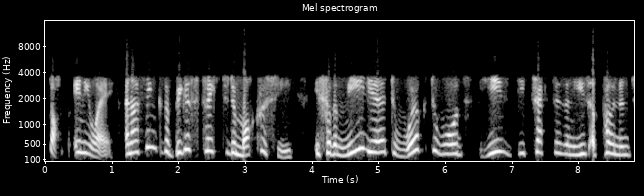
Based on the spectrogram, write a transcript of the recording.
stop anyway. And I think the biggest threat to democracy is for the media to work towards his detractors and his opponents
